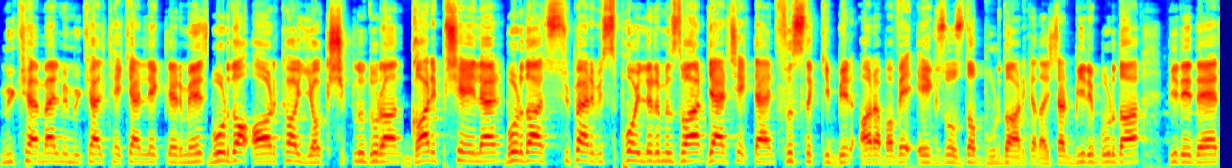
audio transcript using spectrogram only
mükemmel mi mükemmel tekerleklerimiz. Burada arka yakışıklı duran garip şeyler. Burada süper bir spoilerımız var. Gerçekten fıstık gibi bir araba ve egzoz da burada arkadaşlar. Biri burada, biri de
